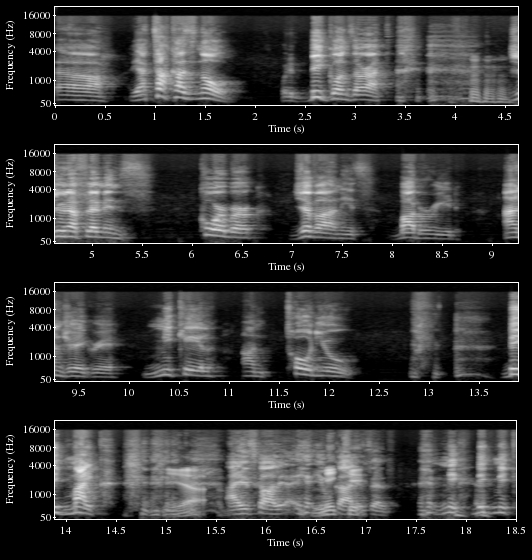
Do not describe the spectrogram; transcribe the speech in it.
Uh the attackers now, where the big guns are at. Junior Flemmings, Cory Burke, Javanis, Bobby Reid, Andre Gray, Michail Antonio, Big Mike. Yeah. I just call it, you call himself. Mick, Big Mick,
